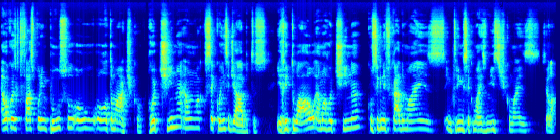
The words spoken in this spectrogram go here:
é uma coisa que tu faz por impulso ou, ou automático. Rotina é uma sequência de hábitos. E ritual é uma rotina com significado mais intrínseco, mais místico, mais, sei lá.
